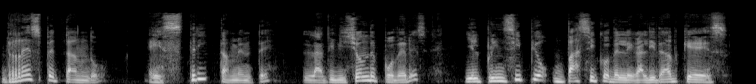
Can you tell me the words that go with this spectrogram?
respetando estrictamente la división de poderes y el principio básico de legalidad que es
